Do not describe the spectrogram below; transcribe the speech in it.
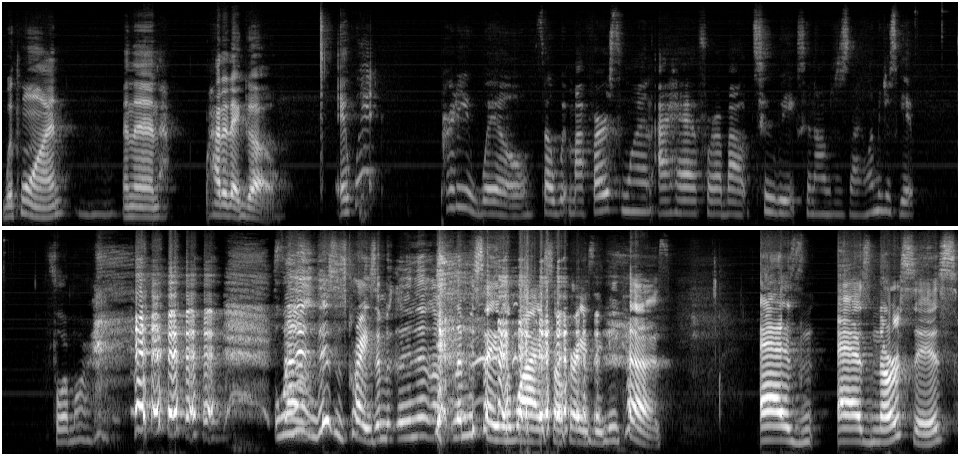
With one, Mhm. and then how did that go? It went pretty well. So with my first one, I had for about two weeks, and I was just like, let me just get four more. Well, So- this, is crazy. Let me- say why it's so crazy because as as nurses,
